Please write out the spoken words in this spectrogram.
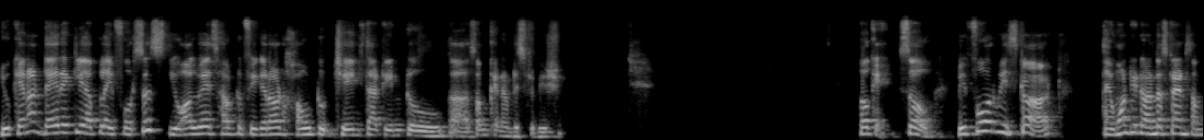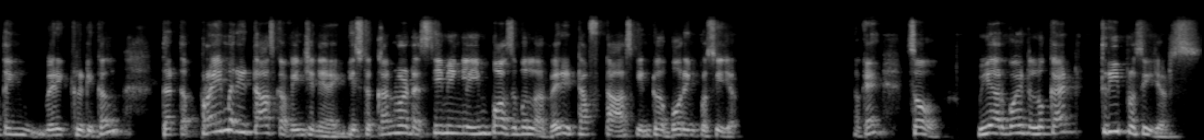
you cannot directly apply forces. You always have to figure out how to change that into uh, some kind of distribution. Okay, so before we start, I want you to understand something very critical that the primary task of engineering is to convert a seemingly impossible or very tough task into a boring procedure. Okay, so we are going to look at three procedures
